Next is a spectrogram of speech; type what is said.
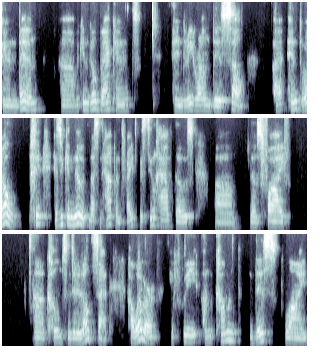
and then uh, we can go back and, and rerun this cell. Uh, and well, as you can note, nothing happened, right? We still have those, um, those five uh, columns in the result set. However, if we uncomment this line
